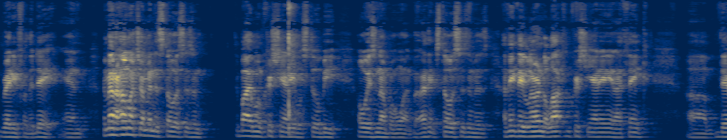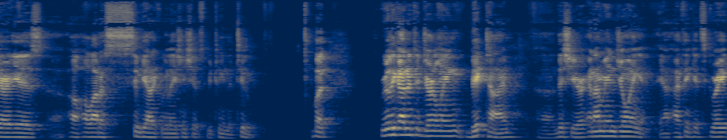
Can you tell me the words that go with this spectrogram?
ready for the day. And no matter how much I'm into Stoicism, the Bible and Christianity will still be always number one. But I think Stoicism is, I think they learned a lot from Christianity, and I think um, there is a, a lot of symbiotic relationships between the two. But really got into journaling big time uh, this year, and I'm enjoying it. I think it's great.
